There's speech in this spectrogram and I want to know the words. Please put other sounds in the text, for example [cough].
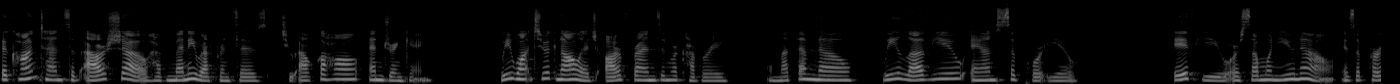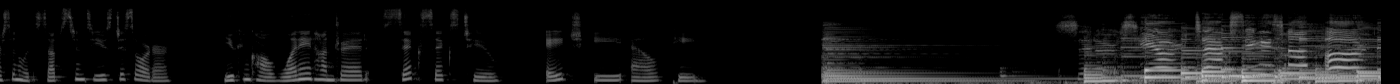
The contents of our show have many references to alcohol and drinking. We want to acknowledge our friends in recovery and let them know we love you and support you. If you or someone you know is a person with substance use disorder, you can call 1 800 662 HELP. Sitters here, taxi's not far.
